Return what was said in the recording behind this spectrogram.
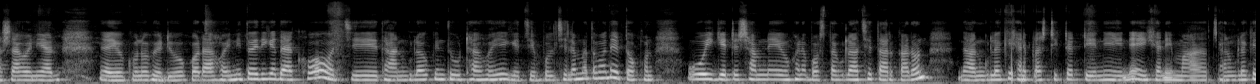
আসা হয়নি আর যাই হোক, কোনো ভিডিও করা হয়নি। তো এদিকে দেখো হচ্ছে ধানগুলোও কিন্তু উঠা হয়ে গেছে। বলছিলাম না তোমাদের, তখন ওই গেটের সামনে ওখানে বস্তাগুলো আছে, তার কারণ ধানগুলোকে এখানে প্লাস্টিকটা টেনে এনে এখানে মা ধানগুলোকে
